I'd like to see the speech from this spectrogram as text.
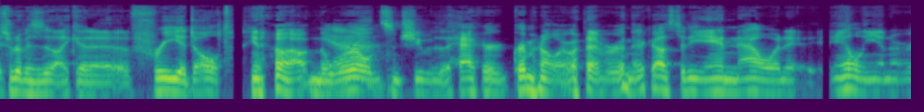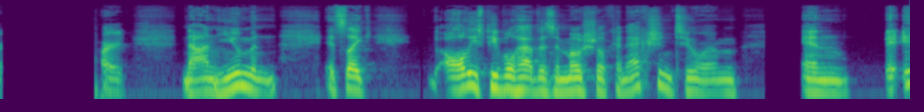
sort of as like a free adult you know out in the Yeah. world since she was a hacker criminal or whatever in their custody and now an alien or part non-human it's like all these people have this emotional connection to him and i- i-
